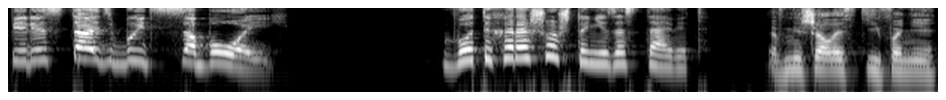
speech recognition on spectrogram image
перестать быть собой. Вот и хорошо, что не заставит. Вмешалась Тифани.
